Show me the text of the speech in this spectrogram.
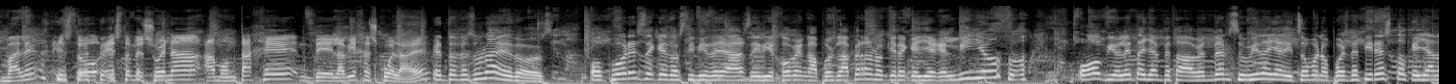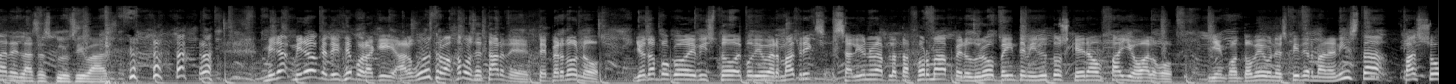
¿Vale? Esto, esto me suena a montaje de la vieja escuela, ¿eh? Entonces, una de dos. O Cuore se quedó sin ideas y dijo, venga, pues la perra no quiere que llegue el niño. o Violeta ya ha empezado a vender su vida y ha dicho, bueno, pues decir esto que ya daré las exclusivas. Mira, mira lo que te dice por aquí. Algunos trabajamos de tarde, te perdono. Yo tampoco he visto, he podido ver Matrix. Salió en una plataforma, pero duró 20 minutos, que era un fallo o algo. Y en cuanto veo un Spider-Man en Insta, paso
